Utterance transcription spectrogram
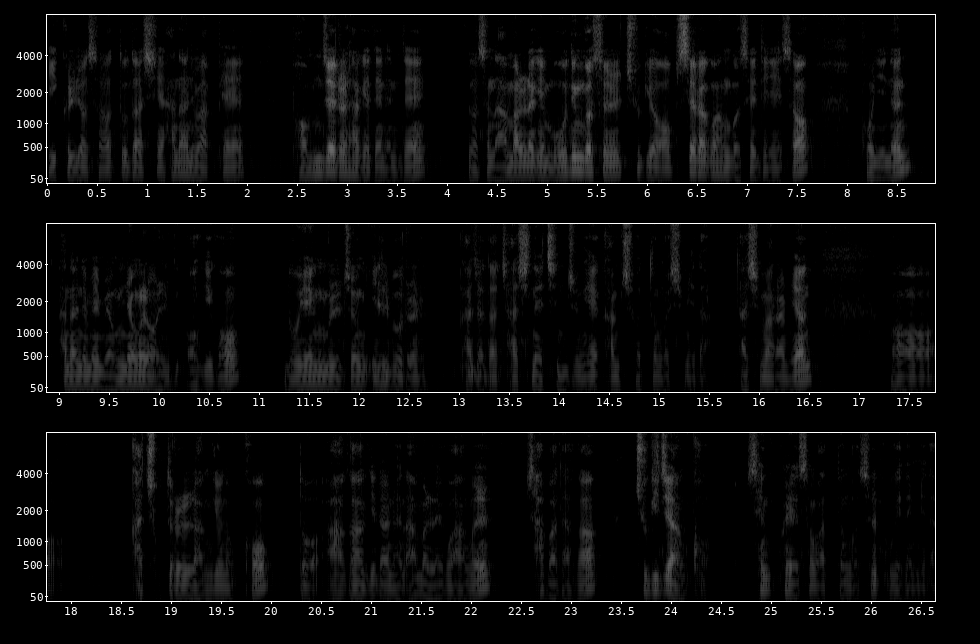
이끌려서 또다시 하나님 앞에 범죄를 하게 되는데 그것은 아말렉의 모든 것을 죽여 없애라고 한 것에 대해서 본인은 하나님의 명령을 어기고 노획물 중 일부를 가져다 자신의 진중에 감추었던 것입니다. 다시 말하면 어, 가축들을 남겨놓고 또 아각이라는 아말렉 왕을 잡아다가 죽이지 않고 생포해서 왔던 것을 보게 됩니다.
